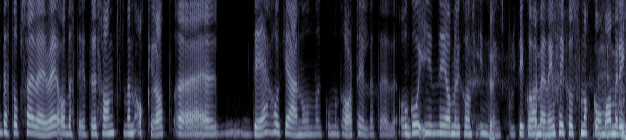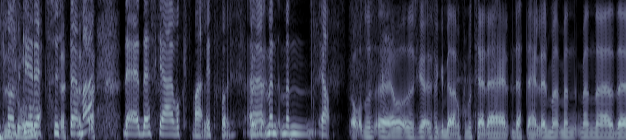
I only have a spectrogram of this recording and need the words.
dette, observerer vi, og dette er interessant, men akkurat eh, det har ikke jeg noen kommentar til. Dette. Å gå inn i amerikansk innenrikspolitikk og ha mening, for ikke å snakke om amerikanske rettssystemet, det, det, skal jeg vokte meg litt for. Eh, men, men ja. Og, jeg, skal, jeg skal ikke be deg om å kommentere det, dette heller, men, men, men det,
